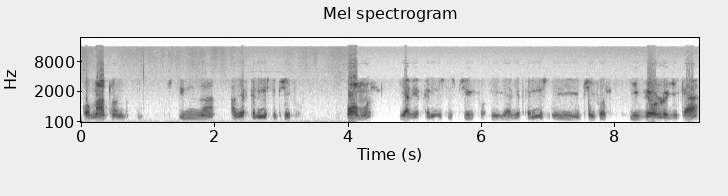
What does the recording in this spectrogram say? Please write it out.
κομμάτων στην αδιευκρίνηστη ψήφο. Όμως η αδιευκρίνηστη ψήφο, η αδιευκρίνηστη ψήφος ιδεολογικά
